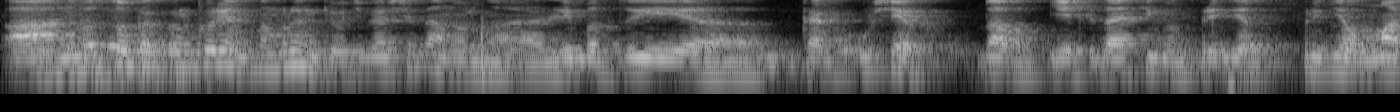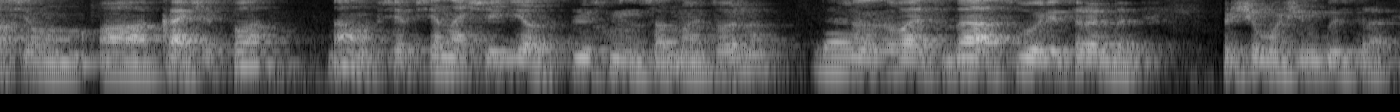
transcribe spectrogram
А на высококонкурентном рынке у тебя всегда нужно, либо ты, э, как у всех, да, вот если достигнут предел, предел максимум а, качества, да, ну все, все начали делать плюс-минус одно и то же, Да. что называется, да, освоили тренды, причем очень быстро.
